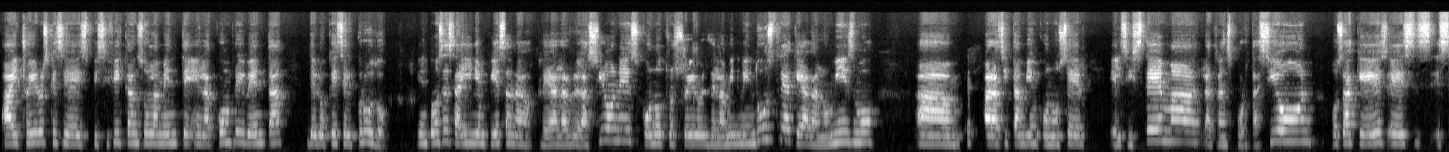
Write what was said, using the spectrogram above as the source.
hay traders que se especifican solamente en la compra y venta de lo que es el crudo. Entonces ahí empiezan a crear las relaciones con otros traders de la misma industria que hagan lo mismo, para así también conocer el sistema, la transportación, o sea que es, es,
